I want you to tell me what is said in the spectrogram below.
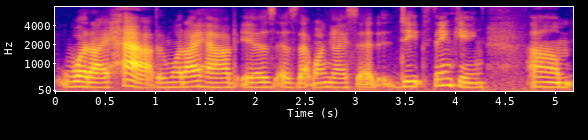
what I have. And what I have is, as that one guy said, deep thinking um,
